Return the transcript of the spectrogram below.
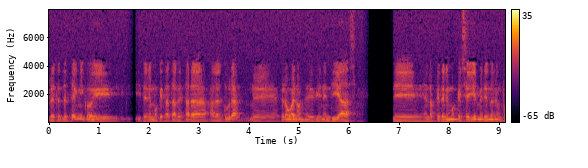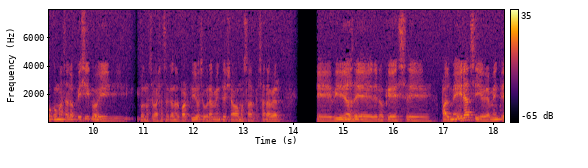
pretende el técnico y, tenemos que tratar de estar a, la altura. pero bueno, vienen días en los que tenemos que seguir metiéndole un poco más a lo físico y cuando se vaya acercando el partido seguramente ya vamos a empezar a ver eh, videos de, de, lo que es eh, Palmeiras y obviamente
